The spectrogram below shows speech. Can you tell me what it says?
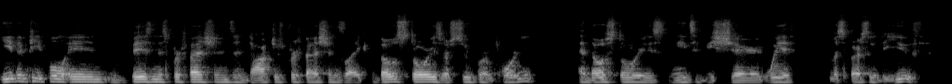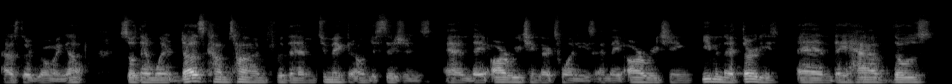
even people in business professions and doctors professions like those stories are super important and those stories need to be shared with especially the youth as they're growing up so then when it does come time for them to make their own decisions and they are reaching their 20s and they are reaching even their 30s and they have those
